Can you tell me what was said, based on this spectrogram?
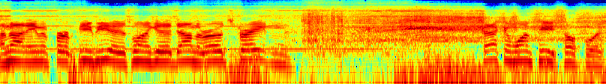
I'm not aiming for a PB. I just want to get it down the road straight and back in one piece, hopefully.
